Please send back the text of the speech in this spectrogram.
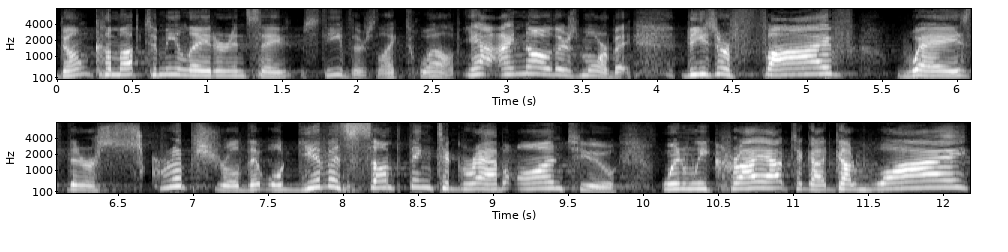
Don't come up to me later and say, Steve, there's like 12. Yeah, I know there's more, but these are five ways that are scriptural that will give us something to grab onto when we cry out to God God, why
